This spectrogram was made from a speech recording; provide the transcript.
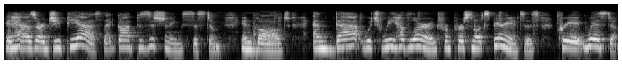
It has our GPS, that God positioning system involved, and that which we have learned from personal experiences create wisdom.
